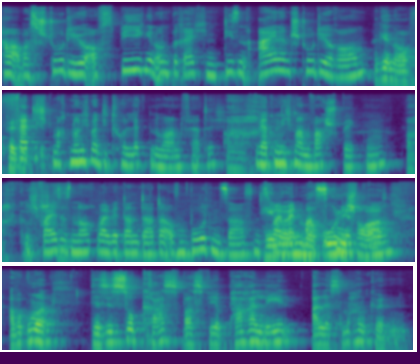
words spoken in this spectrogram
haben aber das Studio aufs Biegen und Brechen, diesen einen Studioraum Genau, fertig. fertig, gemacht. Noch nicht mal die Toiletten waren fertig. Ach wir hatten nicht mal ein Waschbecken. Ach Gott, ich weiß es noch, weil wir dann da, da auf dem Boden saßen. Das hey, war Leute, mein mal ohne Spaß. Aber guck mal, das ist so krass, was wir parallel alles machen können.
